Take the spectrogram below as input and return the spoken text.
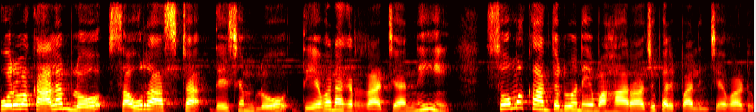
పూర్వకాలంలో సౌరాష్ట్ర దేశంలో దేవనగర రాజ్యాన్ని సోమకాంతుడు అనే మహారాజు పరిపాలించేవాడు.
